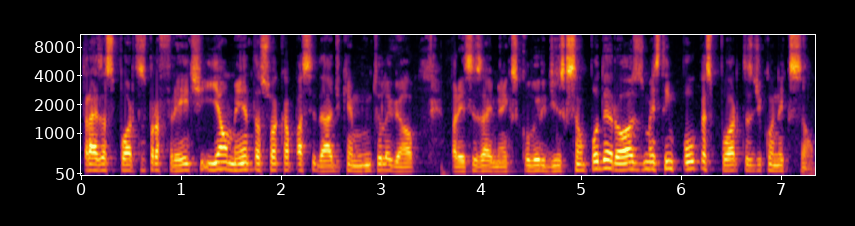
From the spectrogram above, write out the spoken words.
traz as portas para frente e aumenta a sua capacidade, que é muito legal para esses iMacs coloridinhos que são poderosos, mas tem poucas portas de conexão.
